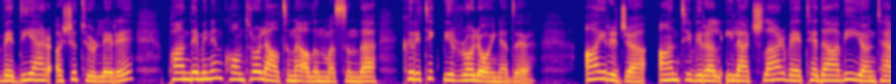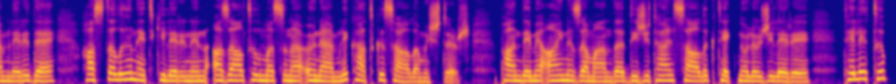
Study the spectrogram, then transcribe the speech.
ve diğer aşı türleri pandeminin kontrol altına alınmasında kritik bir rol oynadı. Ayrıca antiviral ilaçlar ve tedavi yöntemleri de hastalığın etkilerinin azaltılmasına önemli katkı sağlamıştır. Pandemi aynı zamanda dijital sağlık teknolojileri, teletıp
